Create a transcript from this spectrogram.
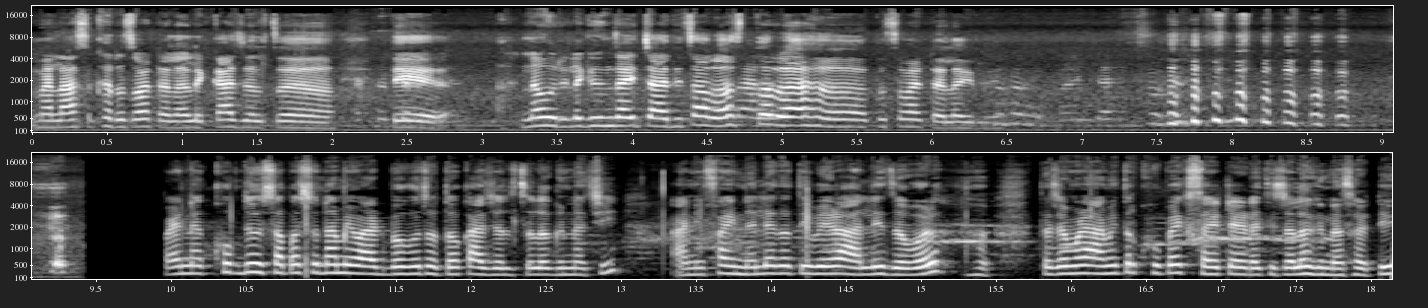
मला असं खरंच वाटायला लागलं काजलचं ते नवरीला घेऊन जायच्या आधी चालू असतं तसं वाटायला लागलं पण खूप दिवसापासून आम्ही वाट बघत होतो काजलचं लग्नाची. आणि फायनली आता ती वेळ आली जवळ. त्याच्यामुळे आम्ही तर खूप एक्सायटेड आहे तिच्या लग्नासाठी.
